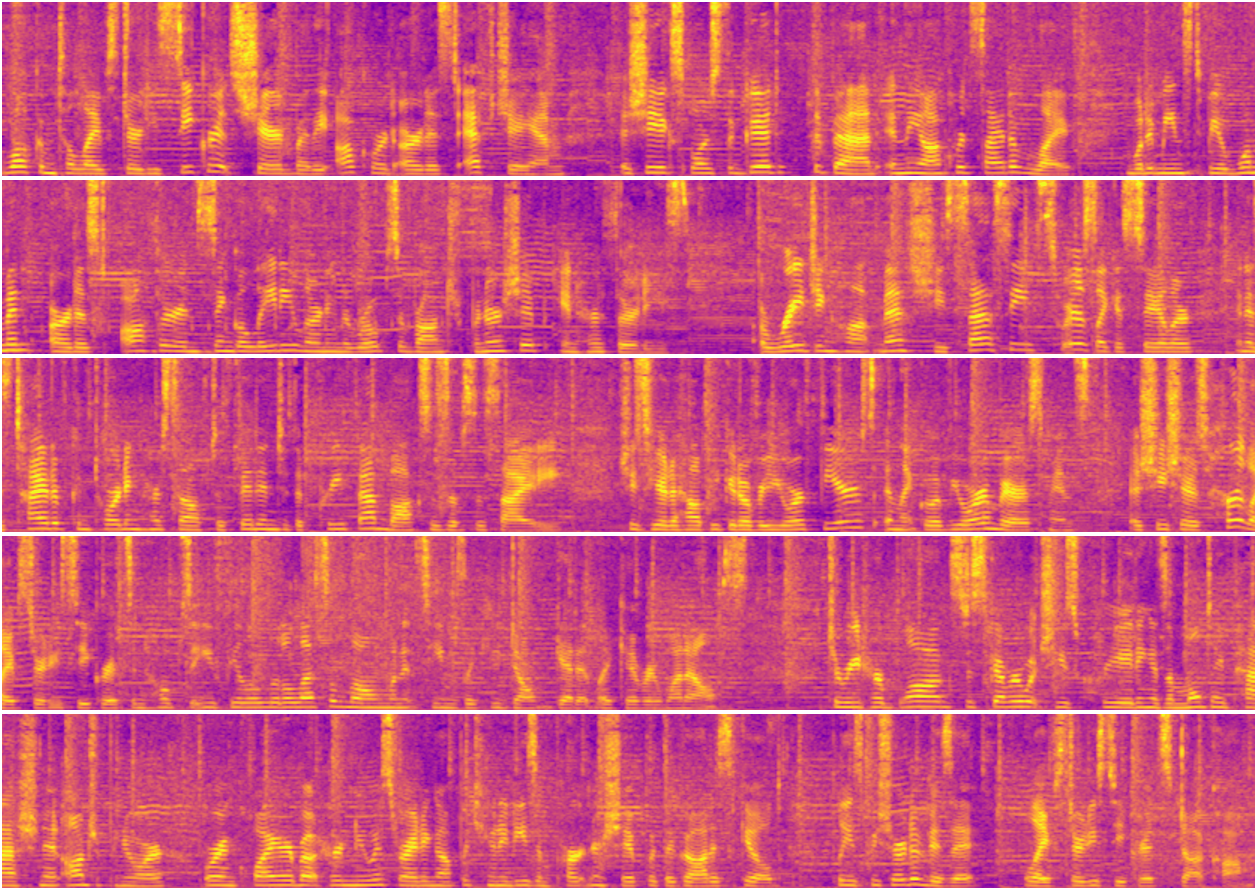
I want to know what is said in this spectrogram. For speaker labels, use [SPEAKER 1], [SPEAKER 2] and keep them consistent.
[SPEAKER 1] Welcome to Life's Dirty Secrets, shared by the awkward artist FJM, as she explores the good, the bad, and the awkward side of life, and what it means to be a woman, artist, author, and single lady learning the ropes of entrepreneurship in her 30s. A raging hot mess, she's sassy, swears like a sailor, and is tired of contorting herself to fit into the prefab boxes of society. She's here to help you get over your fears and let go of your embarrassments as she shares her life's dirty secrets in hopes that you feel a little less alone when it seems like you don't get it like everyone else. To read her blogs, discover what she's creating as a multi passionate entrepreneur, or inquire about her newest writing opportunities in partnership with the Goddess Guild, please be sure to visit lifesdirtysecrets.com.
